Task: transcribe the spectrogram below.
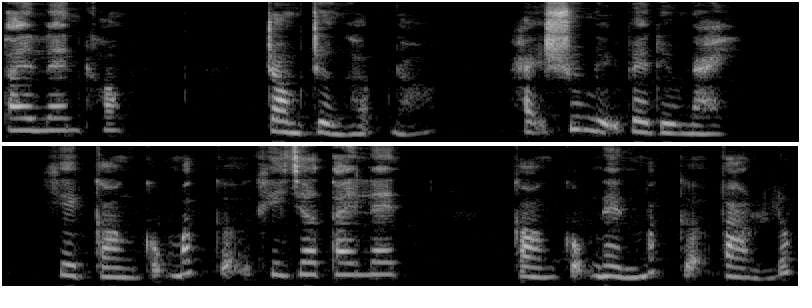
tay lên không? Trong trường hợp đó, hãy suy nghĩ về điều này. Khi con cũng mắc cỡ khi giơ tay lên, con cũng nên mắc cỡ vào lúc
